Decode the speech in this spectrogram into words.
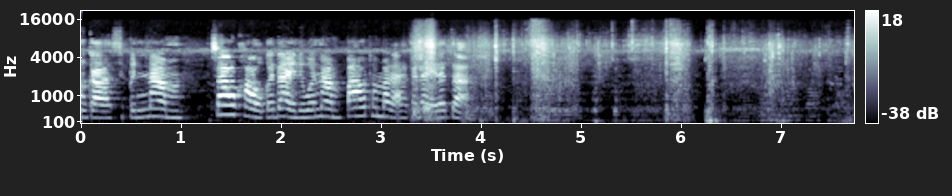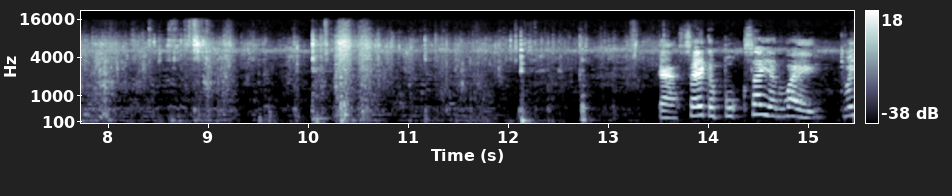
ำกับสิเป็นน้ำเจ้าเขาก็ได้หรือว่าน้ำเปล่าธรรมดาก็ได้ล้วจ้ะกะใส่กระปุกใส่ยังไว้ไว้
